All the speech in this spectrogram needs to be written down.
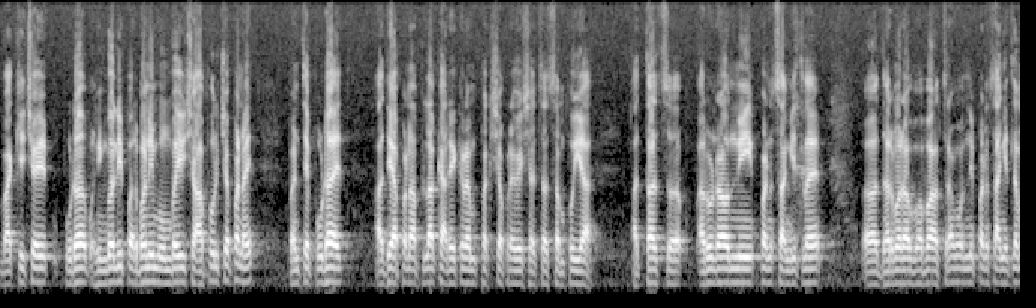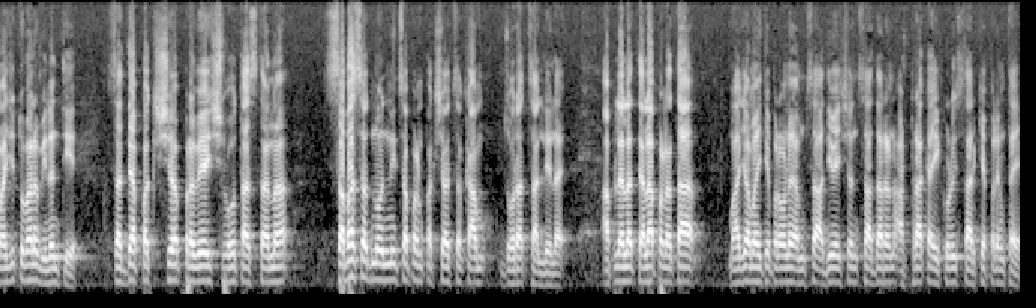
बाकीचे पुढं हिंगोली परभणी मुंबई शहापूरचे पण आहेत. पण ते पुढं आहेत. आधी आपण आपला कार्यक्रम पक्षप्रवेशाचा संपूया. आत्ताच अरुणरावांनी पण सांगितलं आहे धर्मराव बाबा अत्रावांनी पण सांगितलं माझी तुम्हाला विनंती आहे सध्या पक्ष प्रवेश होत असताना सभासद नोंदणीचं पण पक्षाचं काम जोरात चाललेलं आहे. आपल्याला त्याला पण आता माझ्या माहितीप्रमाणे आमचं अधिवेशन साधारण अठरा का एकोणीस तारखेपर्यंत आहे.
